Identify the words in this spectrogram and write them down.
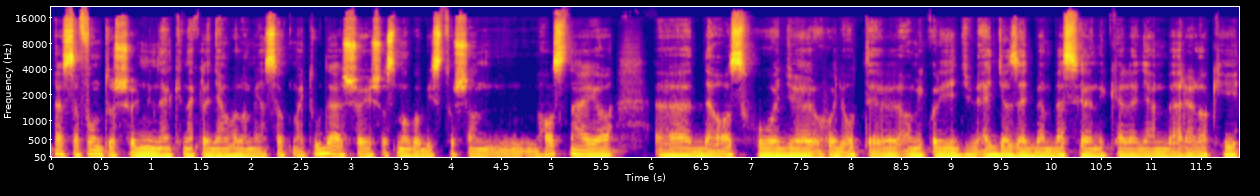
Persze fontos, hogy mindenkinek legyen valamilyen szakmai tudása, és azt magabiztosan használja, de az, hogy, hogy ott, amikor így egy az egyben beszélni kell egy emberrel, aki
